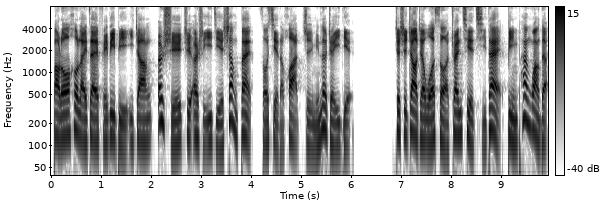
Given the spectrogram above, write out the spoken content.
保罗后来在腓立比一章二十至二十一节上半所写的话，指明了这一点。这是照着我所专切期待并盼望的，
